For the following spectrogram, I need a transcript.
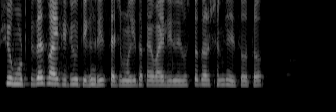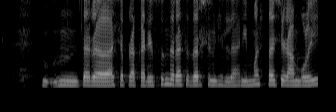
शिवमूठ तिथेच वाहिलेली होती घरीच. त्याच्यामुळे इथं काय वाहिली नुसतं दर्शन घ्यायचं होतं. तर अशा प्रकारे सुंदर असं दर्शन घेतलं आणि मस्त अशी रांगोळी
